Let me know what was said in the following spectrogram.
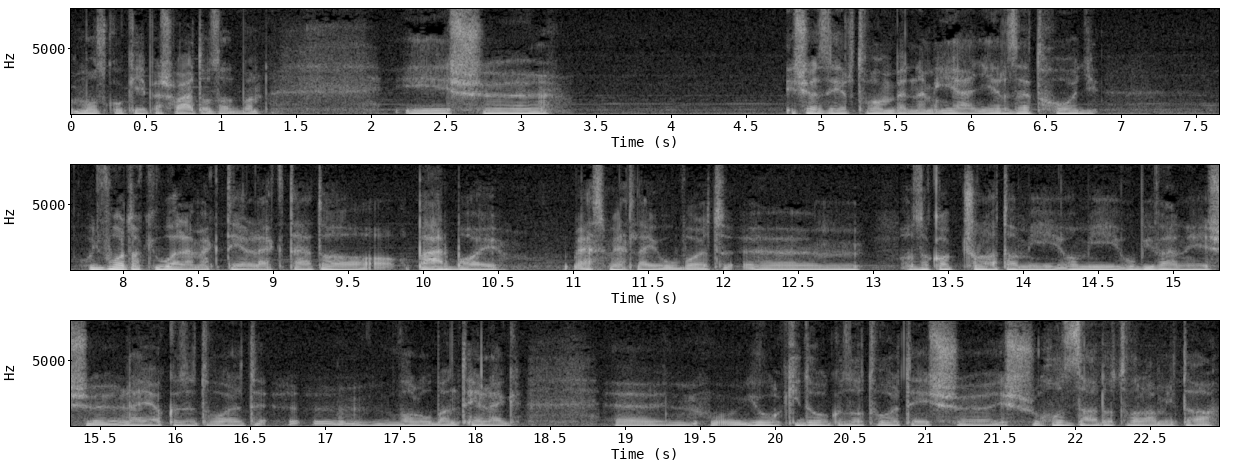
mozgóképes változatban és, és ezért van bennem hiányérzet, hogy, hogy voltak jó elemek tényleg, tehát a, a párbaj eszméletlen jó volt. Az a kapcsolat, ami, ami obi és Leia között volt, valóban tényleg jól kidolgozott volt, és, és hozzáadott valamit a,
